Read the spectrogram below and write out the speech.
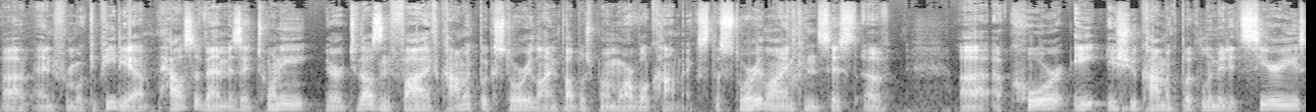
um, and from Wikipedia, House of M is a 20 or 2005 comic book storyline published by Marvel Comics. The storyline consists of uh, a core eight issue comic book limited series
